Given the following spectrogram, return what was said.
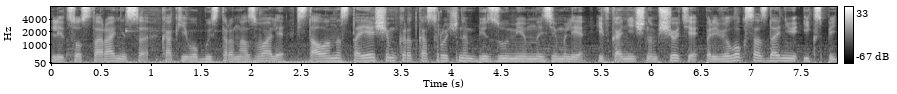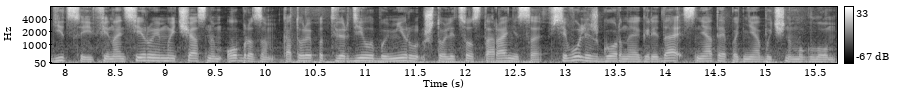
Лицо Стараниса, как его быстро назвали, стало настоящим краткосрочным безумием на Земле и в конечном счете привело к созданию экспедиции, финансируемой частным образом, которая подтвердила бы миру, что лицо Стараниса всего лишь горная гряда, снятая под необычным углом.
